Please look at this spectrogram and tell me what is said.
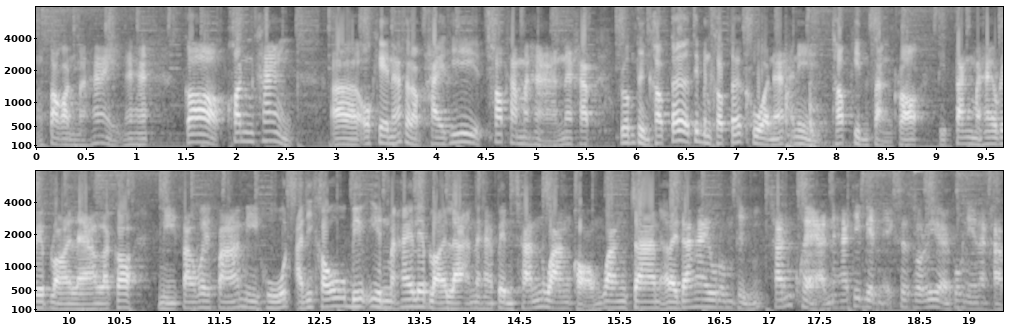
2 ตอนมาให้นะฮะก็ค่อนข้างอ่อโอเคนะสำหรับใครที่ชอบทำอาหารนะครับรวมถึงเคาน์เตอร์ที่เป็นเคาน์เตอร์ครัวนะอันนี้ท็อปพินสั่งเคราะห์ติดตั้งมาให้เรียบร้อยแล้ว แล้วก็มีเตาไฟฟ้ามีฮูดอันนี้เขาบิวอินมาให้เรียบร้อยแล้วนะฮะเป็นชั้นวางของวางจานอะไรได้ให้รวมถึงชั้นแขวนนะฮะที่เป็นอ็อกเซสซอรี่อะไรพวกนี้นะครับ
